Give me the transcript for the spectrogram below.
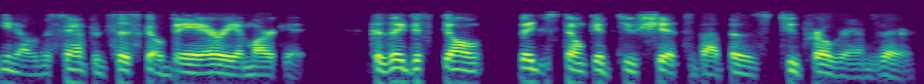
you know, the San Francisco Bay Area market because they just don't they just don't give two shits about those two programs there.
